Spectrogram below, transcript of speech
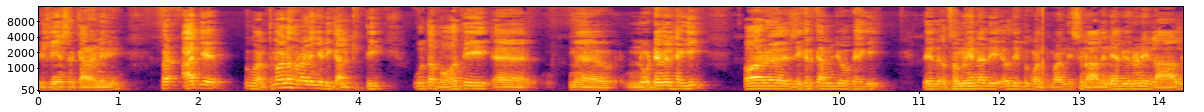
ਪਿਛਲੀਆਂ ਸਰਕਾਰਾਂ ਨੇ ਵੀ। ਪਰ ਅੱਜ ਭਗਵੰਤ ਮਾਨ ਹੋਰਾਂ ਨੇ ਜਿਹੜੀ ਗੱਲ ਕੀਤੀ, ਉਹ ਤਾਂ ਬਹੁਤ ਹੀ ਨੋਟੇਬਲ ਹੈਗੀ ਔਰ ਜ਼ਿਕਰ ਕਰਨ ਯੋਗ ਹੈਗੀ। ਤੇ ਤੁਹਾਨੂੰ ਇਹਨਾਂ ਦੀ, ਉਹਦੀ ਭਗਵੰਤ ਮਾਨ ਦੀ ਸੁਣਾ ਦਿੰਦੇ ਆ ਵੀ ਉਹਨਾਂ ਨੇ ਲਾਲ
